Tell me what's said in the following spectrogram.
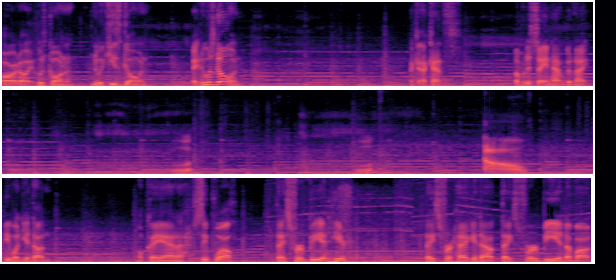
Alright, wait, who's going? Nuiki's going. Wait, who's going? I, I can't. Nobody's saying have a good night. Oh. Oh. Oh. See what you done. Okay, Anna. Sleep well. Thanks for being here. Thanks for hanging out. Thanks for being about.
